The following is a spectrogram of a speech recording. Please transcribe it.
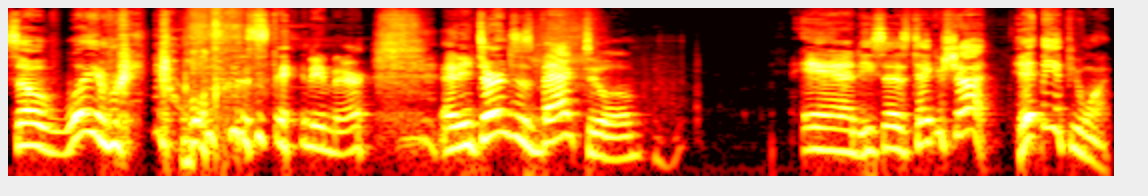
So William Regal is standing there and he turns his back to him and he says, Take a shot. Hit me if you want.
